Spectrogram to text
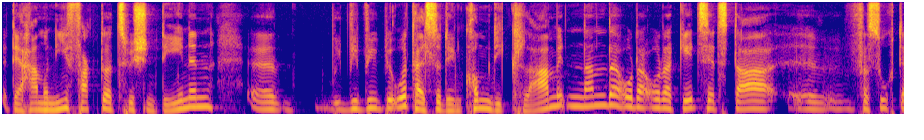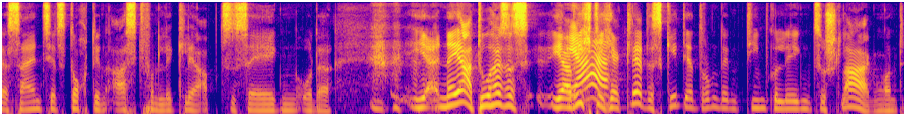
der Harmoniefaktor zwischen denen, äh, wie, wie, beurteilst du den? Kommen die klar miteinander oder, oder geht es jetzt da, äh, versucht der Sainz jetzt doch den Ast von Leclerc abzusägen? Oder ja, naja, du hast es ja, ja, richtig erklärt. Es geht ja darum, den Teamkollegen zu schlagen. Und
